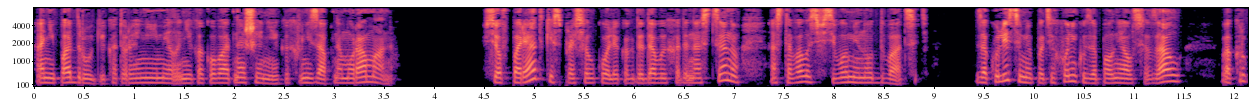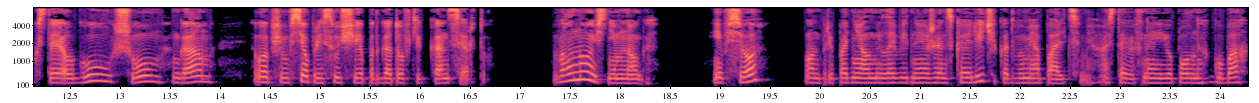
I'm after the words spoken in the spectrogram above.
а не подруги, которая не имела никакого отношения к их внезапному роману. «Все в порядке?» — спросил Коля, когда до выхода на сцену оставалось всего минут двадцать. За кулисами потихоньку заполнялся зал, вокруг стоял гул, шум, гам, в общем, все присущее подготовке к концерту. Волнуюсь немного. И все? Он приподнял миловидное женское личико двумя пальцами, оставив на ее полных губах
